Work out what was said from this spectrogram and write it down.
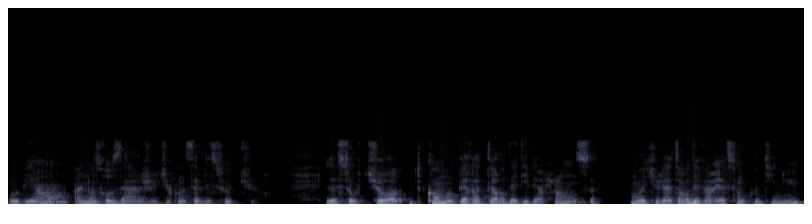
ou bien un autre usage du concept de structure. La structure comme opérateur de divergence, modulateur des variations continues,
